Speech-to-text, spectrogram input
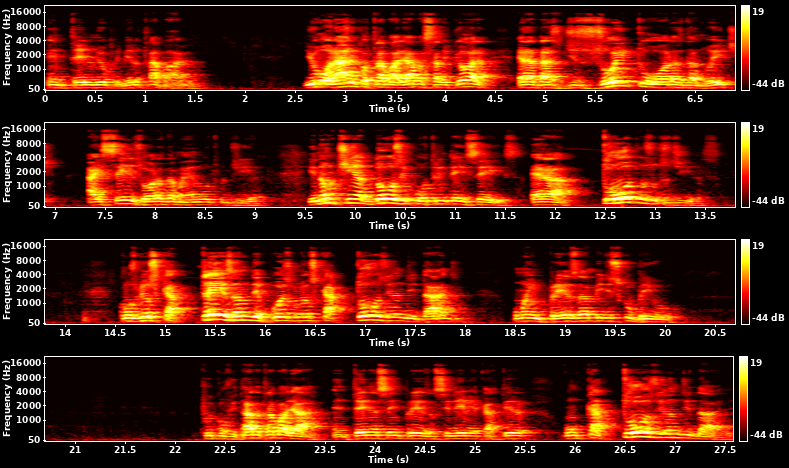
entrei no meu primeiro trabalho. E o horário que eu trabalhava, sabe que hora? Era das 18 horas da noite às 6 horas da manhã no outro dia. E não tinha 12 por 36, era todos os dias. Com os meus três anos depois, com meus 14 anos de idade, uma empresa me descobriu. Fui convidado a trabalhar, entrei nessa empresa, assinei minha carteira com 14 anos de idade.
